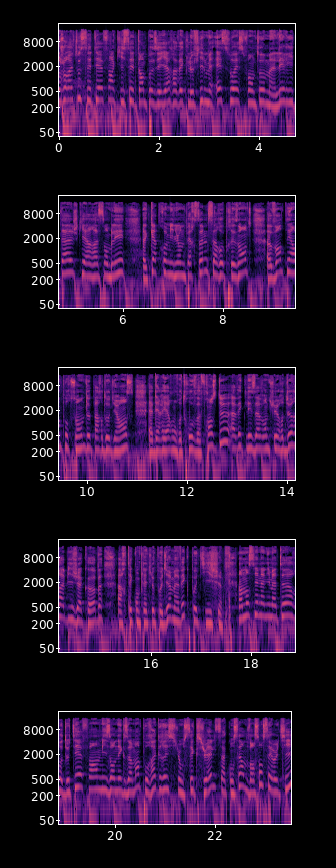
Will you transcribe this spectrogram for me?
Bonjour à tous, c'est TF1 qui s'est imposé hier avec le film SOS Fantôme, l'héritage qui a rassemblé 4 millions de personnes. Ça représente 21% de part d'audience. Derrière, on retrouve France 2 avec les aventures de Rabbi Jacob. Arte complète le podium avec Potiche. Un ancien animateur de TF1 mis en examen pour agression sexuelle. Ça concerne Vincent Cerruti,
